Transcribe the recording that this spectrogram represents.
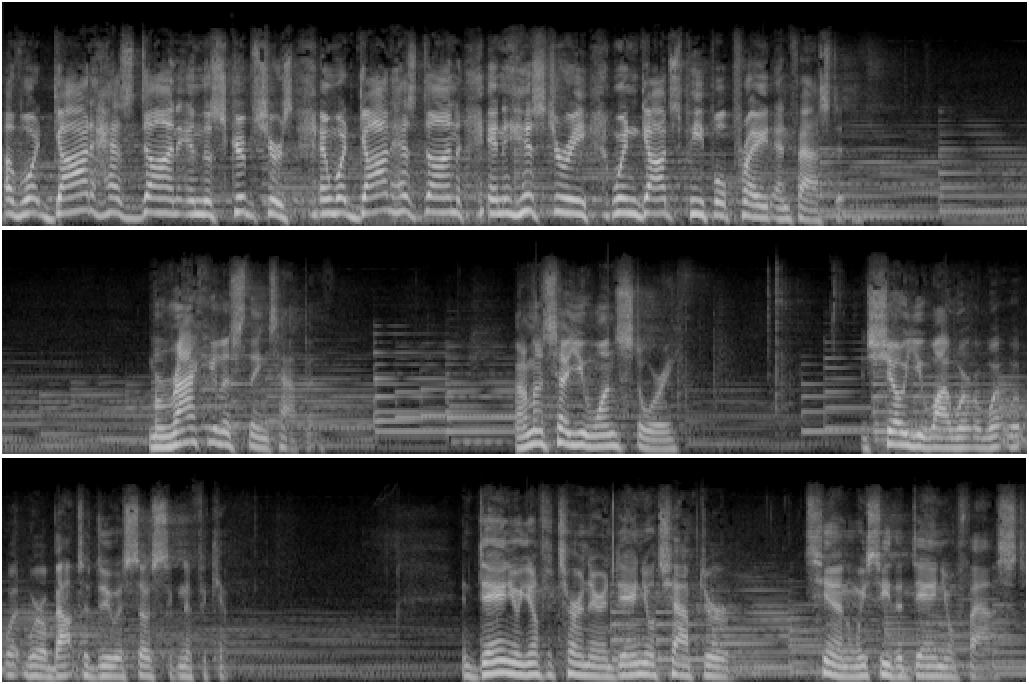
of what God has done in the scriptures and what God has done in history when God's people prayed and fasted. Miraculous things happen. But I'm going to tell you one story and show you why what, what we're about to do is so significant. In Daniel, you have to turn there. In Daniel chapter 10, we see the Daniel fast.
